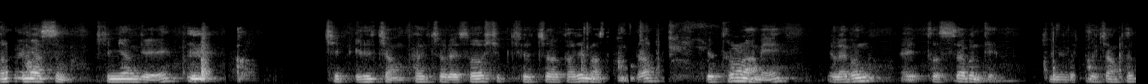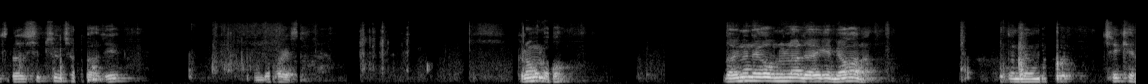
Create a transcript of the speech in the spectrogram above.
하나님의 말씀 신명기 11장 8절에서 17절까지 말씀입니다. 트로나미 11, 8, 17 신명기 11장 8절에서 17절까지 공독하겠습니다. 그러므로 너희는 내가 오늘날 너에게 명하는 모든 명령을 지키라.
